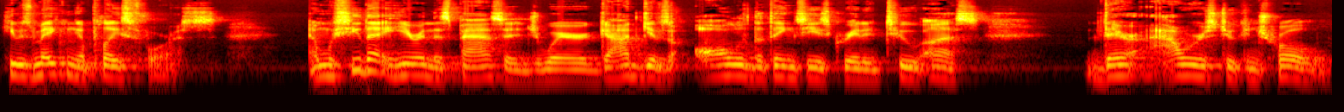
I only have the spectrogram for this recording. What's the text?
he was making a place for us. And we see that here in this passage where God gives all of the things He's created to us. They're ours to control.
